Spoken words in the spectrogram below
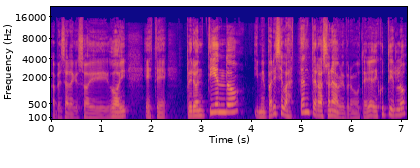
a pesar de que soy goy, este, pero entiendo y me parece bastante razonable, pero me gustaría discutirlo,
